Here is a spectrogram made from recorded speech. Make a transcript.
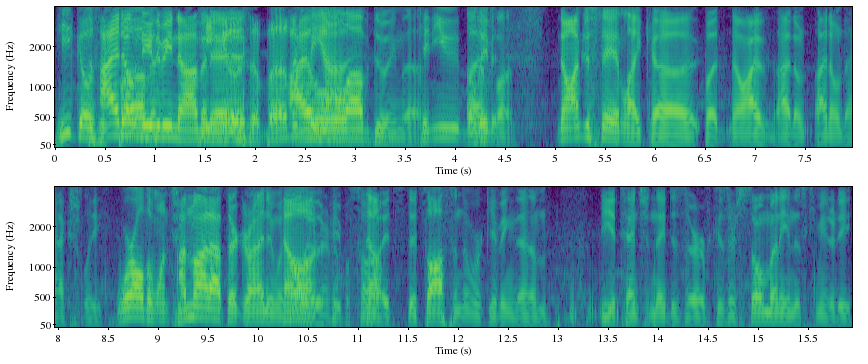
He goes. I don't need to be nominated. He goes above and I beyond. I love doing that. Can you believe it? fun. No, I'm just saying, like, uh, But no, I I don't I don't actually. we're all the ones who. I'm not out there grinding with No, all no, other no. people, so No. it's it's awesome that we're giving them the attention they deserve because there's so many in this community.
